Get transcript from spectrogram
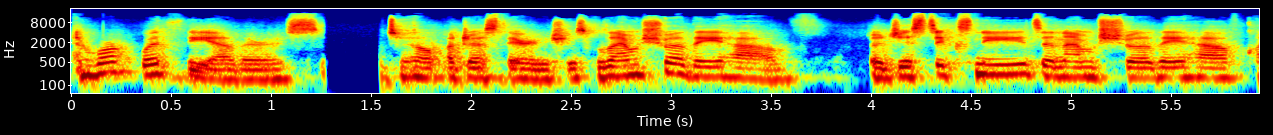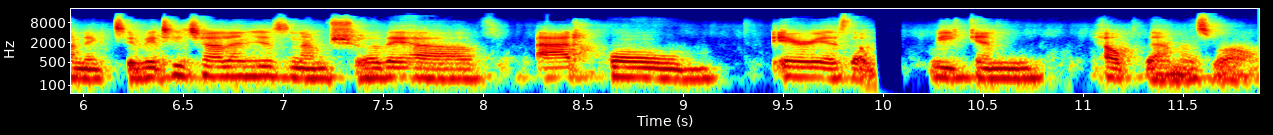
and work with the others to help address their issues. Because I'm sure they have logistics needs, and I'm sure they have connectivity challenges, and I'm sure they have at home areas that we can help them as well.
